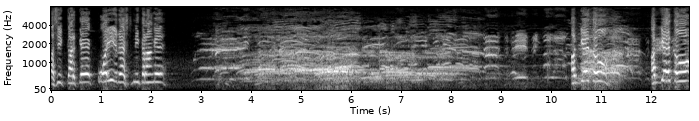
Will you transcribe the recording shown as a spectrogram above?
ਅਸੀਂ ਕਰਕੇ ਕੋਈ ਅਰੈਸਟ ਨਹੀਂ ਕਰਾਂਗੇ। ਅੱਗੇ ਤੋਂ ਅੱਗੇ ਤੋਂ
